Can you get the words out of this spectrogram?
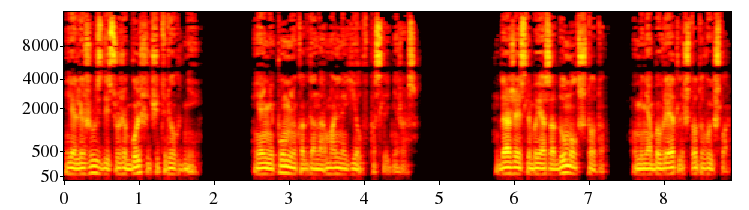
«Я лежу здесь уже больше четырех дней. Я не помню, когда нормально ел в последний раз. Даже если бы я задумал что-то, у меня бы вряд ли что-то вышло.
